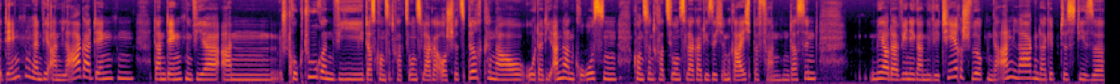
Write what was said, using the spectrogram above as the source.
Wir denken, wenn wir an Lager denken, dann denken wir an Strukturen wie das Konzentrationslager Auschwitz-Birkenau oder die anderen großen Konzentrationslager, die sich im Reich befanden. Das sind mehr oder weniger militärisch wirkende Anlagen. Da gibt es diese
